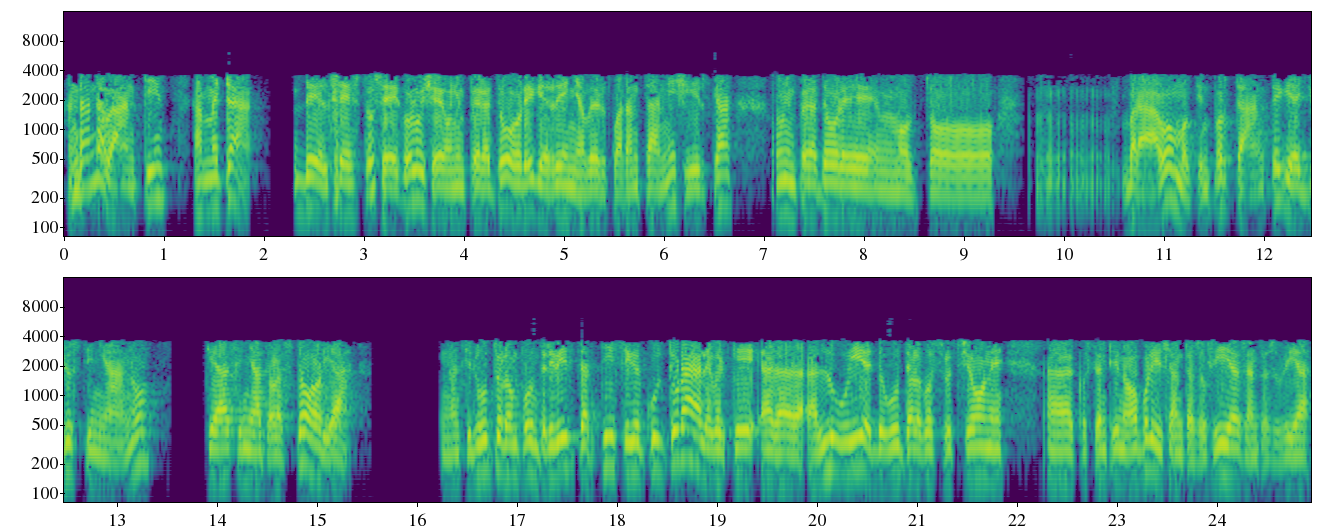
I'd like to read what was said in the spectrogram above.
Andando avanti, a metà del VI secolo c'è un imperatore che regna per 40 anni circa, un imperatore molto mm, bravo, molto importante, che è Giustiniano, che ha segnato la storia, innanzitutto da un punto di vista artistico e culturale, perché a, lui è dovuta la costruzione a Costantinopoli di Santa Sofia, Santa Sofia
